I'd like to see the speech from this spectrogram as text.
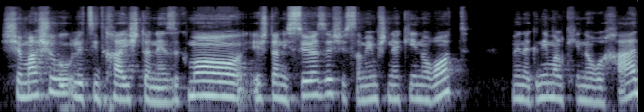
שמשהו לצדך ישתנה. זה כמו, יש את הניסוי הזה ששמים שני כינורות, מנגנים על כינור אחד,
